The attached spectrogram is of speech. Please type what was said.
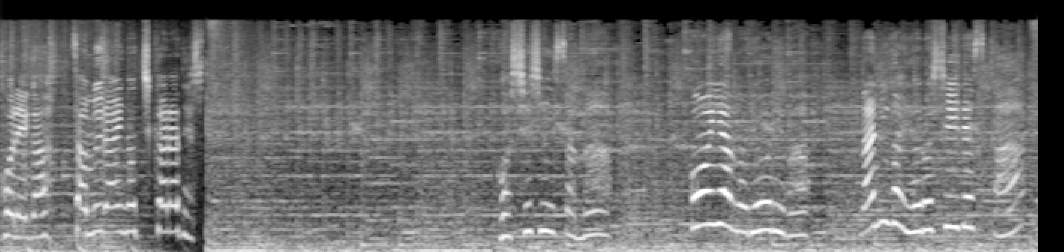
これが侍の力ですご主人様今夜の料理は何がよろしいですか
